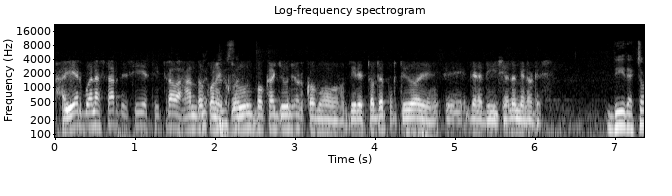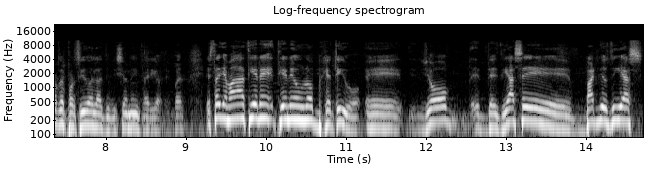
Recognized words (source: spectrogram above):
Javier, buenas tardes. Sí, estoy trabajando con el Club Boca Junior como director deportivo de, de- de las divisiones menores. Director deportivo de las divisiones inferiores. Bueno, esta llamada tiene, tiene un objetivo. Eh, yo eh, desde hace varios días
